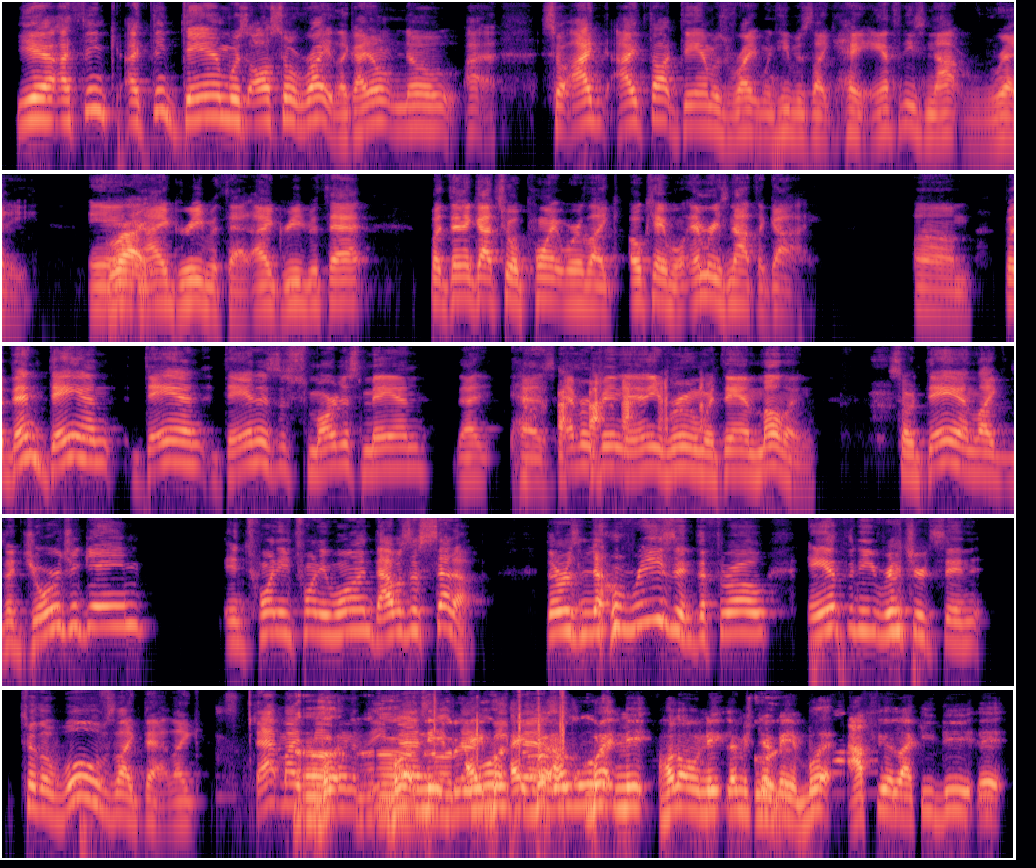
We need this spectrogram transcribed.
Yeah, I think I think Dan was also right. Like I don't know. I, so I I thought Dan was right when he was like, "Hey, Anthony's not ready," and, Right. and I agreed with that. I agreed with that. But then it got to a point where like, okay, well, Emory's not the guy. Um, but then Dan, Dan, Dan is the smartest man that has ever been in any room with Dan Mullen. So Dan, like the Georgia game in 2021, that was a setup. There was no reason to throw Anthony Richardson to the Wolves like that. Like that might be Uh, one of the uh, But best. Nick, hey, but, hey, but, but Nick, hold on, Nick. Let me step in. But I feel like he did that.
